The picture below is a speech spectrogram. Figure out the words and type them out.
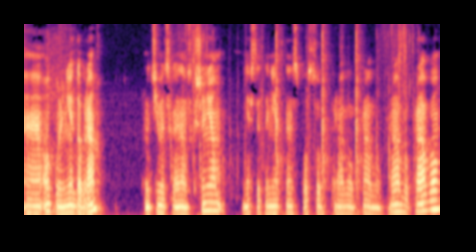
E, ogólnie, dobra. Lecimy z kolejną skrzynią. Niestety nie w ten sposób. Prawo, prawo, prawo, prawo.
